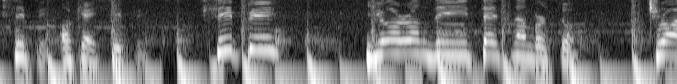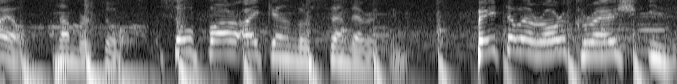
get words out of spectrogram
CP? Okay, CP. CP, you're on the test number two. Trial number two. So far, I can understand everything. Fatal error crash is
